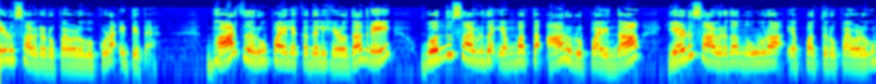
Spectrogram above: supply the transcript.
ಏಳು ಸಾವಿರ ಒಳಗೂ ಕೂಡ ಇಟ್ಟಿದೆ. ಭಾರತದ ರೂಪಾಯಿ ಲೆಕ್ಕದಲ್ಲಿ ಹೇಳೋದಾದ್ರೆ ಒಂದು ಸಾವಿರದ ಎಂಬತ್ತ ಆರು ರೂಪಾಯಿಂದ ಎರಡು ಸಾವಿರದ ನೂರ ಎಪ್ಪತ್ತು ರೂಪಾಯಿ ಒಳಗೂ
